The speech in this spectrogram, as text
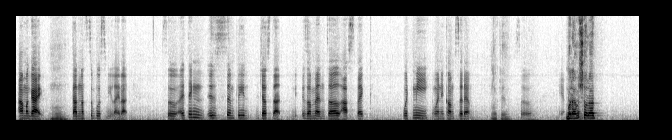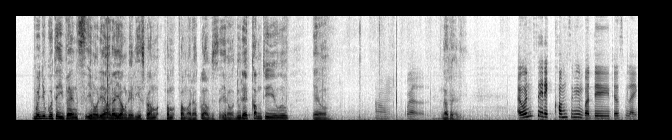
I'm a guy. Mm-hmm. That's not supposed to be like that." So I think it's simply just that it's a mental aspect with me when it comes to them. Okay. So yeah. But I'm sure that when you go to events, you know, there are other young ladies from, from, from other clubs, you know, do they come to you, you know, Um, well, not really. I wouldn't say they come to me, but they just be like,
